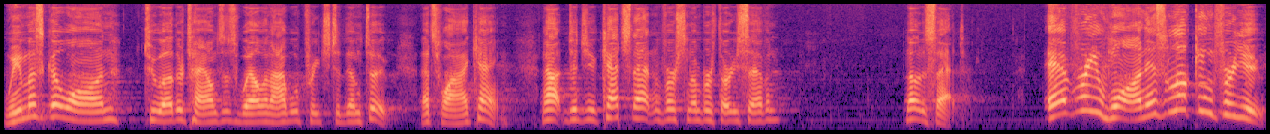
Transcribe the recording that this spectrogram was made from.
we must go on to other towns as well, and I will preach to them too. That's why I came. Now, did you catch that in verse number 37? Notice that. Everyone is looking for you.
